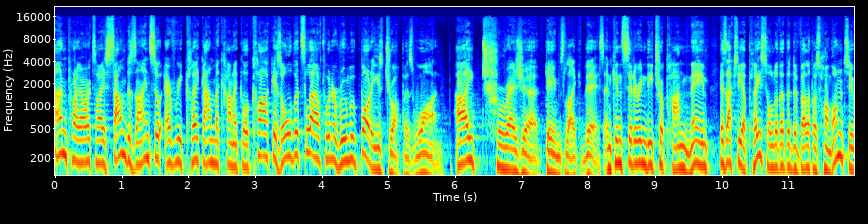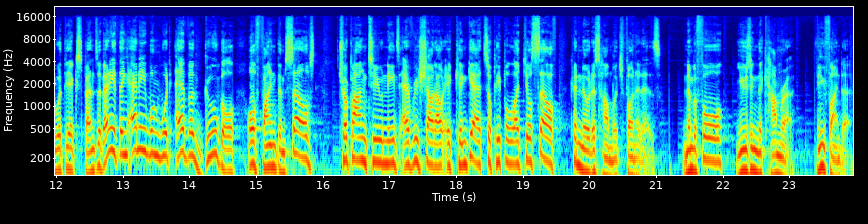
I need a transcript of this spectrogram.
and prioritized sound design so every click and mechanical clack is all that's left when a room of bodies drop as one. I treasure games like this, and considering the Trepang name is actually a placeholder that the developers hung onto at the expense of anything anyone would ever Google or find themselves, Trepang 2 needs every shout out it can get so people like yourself can notice how much fun it is. Number four, using the camera, viewfinder.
